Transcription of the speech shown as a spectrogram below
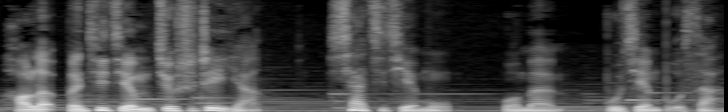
好了，本期节目就是这样，下期节目我们不见不散。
